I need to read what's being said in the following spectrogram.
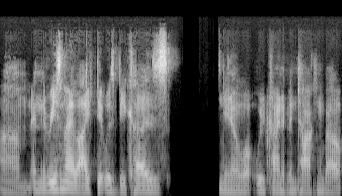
Um, and the reason I liked it was because, you know, what we've kind of been talking about,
